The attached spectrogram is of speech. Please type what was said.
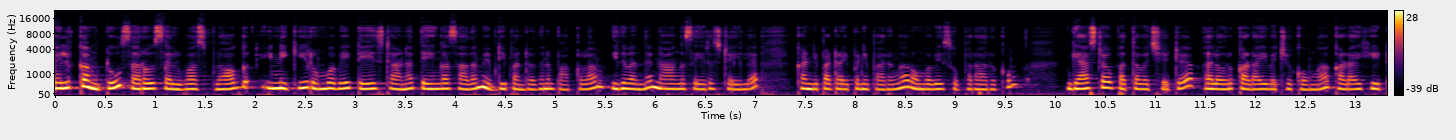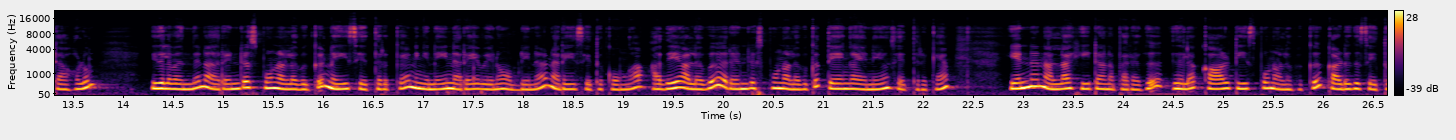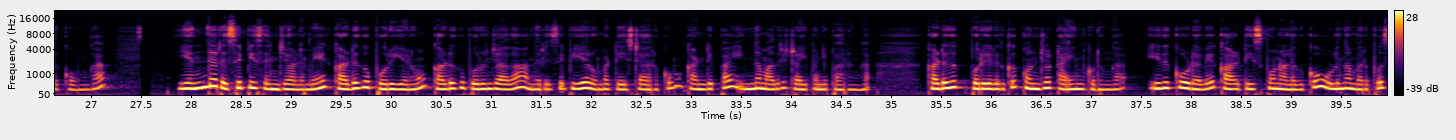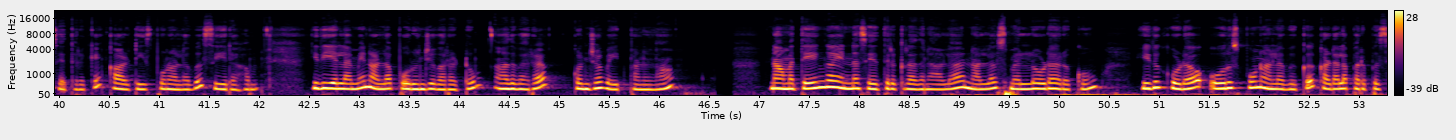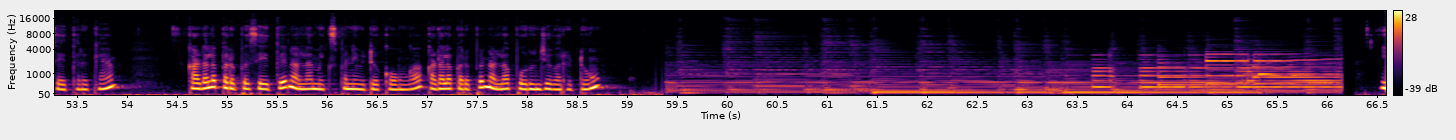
Welcome to Saro Selva's blog இன்றைக்கி ரொம்பவே டேஸ்ட்டான தேங்காய் சாதம் எப்படி பண்ணுறதுன்னு பார்க்கலாம். இது வந்து நாங்கள் செய்கிற ஸ்டைலில் கண்டிப்பாக ட்ரை பண்ணி பாருங்கள் ரொம்பவே சூப்பராக இருக்கும். கேஸ் ஸ்டவ் பற்ற வச்சுட்டு அதில் ஒரு கடாய் வச்சுக்கோங்க. கடாய் ஹீட் ஆகலும். இதில் வந்து நான் ரெண்டு ஸ்பூன் அளவுக்கு நெய் சேர்த்துருக்கேன். நீங்கள் நெய் நிறைய வேணும் அப்படின்னா நிறைய சேர்த்துக்கோங்க. அதே அளவு ரெண்டு ஸ்பூன் அளவுக்கு தேங்காய் எண்ணெயும் சேர்த்துருக்கேன். எண்ணெய் நல்லா ஹீட்டான பிறகு இதில் கால் டீஸ்பூன் அளவுக்கு கடுகு சேர்த்துக்கோங்க. எந்த ரெசிபி செஞ்சாலுமே கடுகு பொரியணும். கடுகு பொரிஞ்சாதான் அந்த ரெசிபியே ரொம்ப டேஸ்ட்டாக இருக்கும். கண்டிப்பாக இந்த மாதிரி ட்ரை பண்ணி பாருங்கள் கடுகு பொரியறதுக்கு கொஞ்சம் டைம் கொடுங்க. இது கூடவே கால் டீஸ்பூன் அளவுக்கு உளுந்தம்பருப்பு சேர்த்துருக்கேன். கால் டீஸ்பூன் அளவு சீரகம். இது எல்லாமே நல்லா பொரிஞ்சு வரட்டும். அது வர கொஞ்சம் வெயிட் பண்ணலாம். நாம் தேங்காய் எண்ணெய் சேர்த்துருக்கிறதுனால நல்ல ஸ்மெல்லோடு இருக்கும். இது கூட ஒரு ஸ்பூன் அளவுக்கு கடலைப்பருப்பு சேர்த்துருக்கேன். கடலைப்பருப்பு சேர்த்து நல்லா மிக்ஸ் பண்ணி விட்டுக்கோங்க. கடலைப்பருப்பு நல்லா பொரிஞ்சு வரட்டும்.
